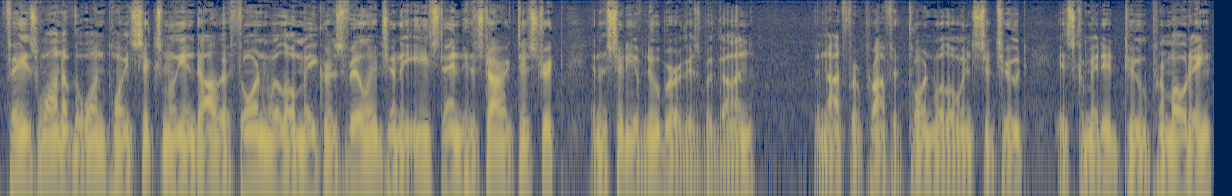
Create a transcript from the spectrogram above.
Phase one of the $1.6 million Thornwillow Makers Village in the East End Historic District in the city of Newburgh has begun. The not for profit Thornwillow Institute is committed to promoting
